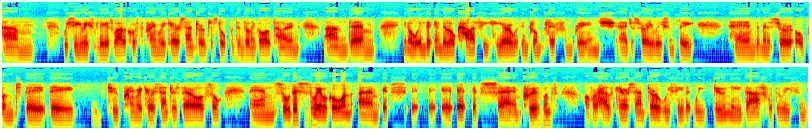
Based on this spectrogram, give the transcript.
Um, we see recently as well, of course, the primary care centre just opened in Donegal town, and um, you know, in the in the locality here within Drumcliff and Grange, uh, just very recently, um, the minister opened the the two primary care centres there also. Um, so this is the way we're going. Um, it's it, it, it's uh, improvement of our healthcare centre. We see that we do need that with the recent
